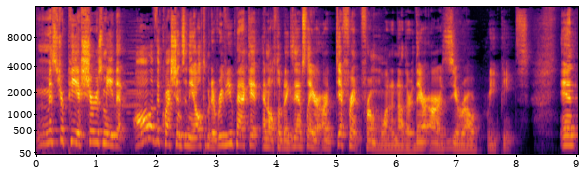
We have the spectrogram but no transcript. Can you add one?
Mr. P assures me that all of the questions in the Ultimate Review Packet and Ultimate Exam Slayer are different from one another. There are zero repeats. And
